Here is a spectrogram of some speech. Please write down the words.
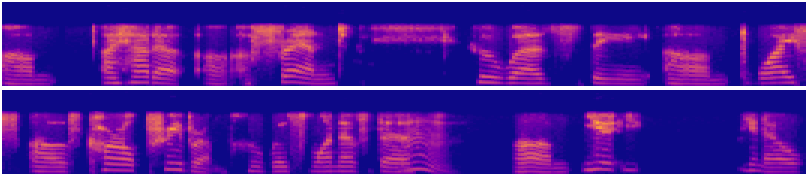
Um, I had a, a friend who was the um, wife of Karl Pribram, who was one of the Mm. um, you, you know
